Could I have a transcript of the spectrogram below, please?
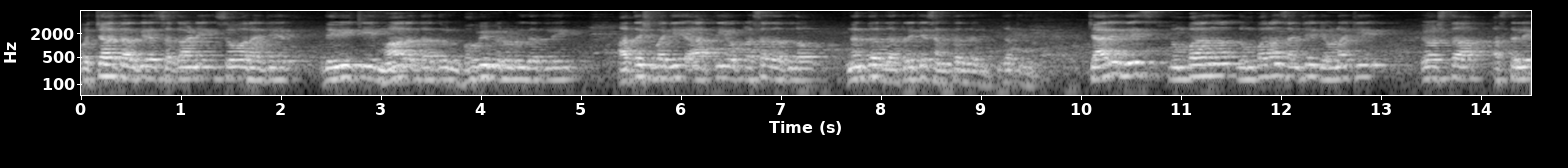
व चार तारखेर सकाळी स वरांचेर देवीची महारथातून भव्य मिरवणूक जातली आतषबाजी आरती व प्रसाद जातलो नंतर जात्रेची सांगता जातली. चारय दीस दनपारां दनपारां सांजचे जेवणाची वेवस्था आसतली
